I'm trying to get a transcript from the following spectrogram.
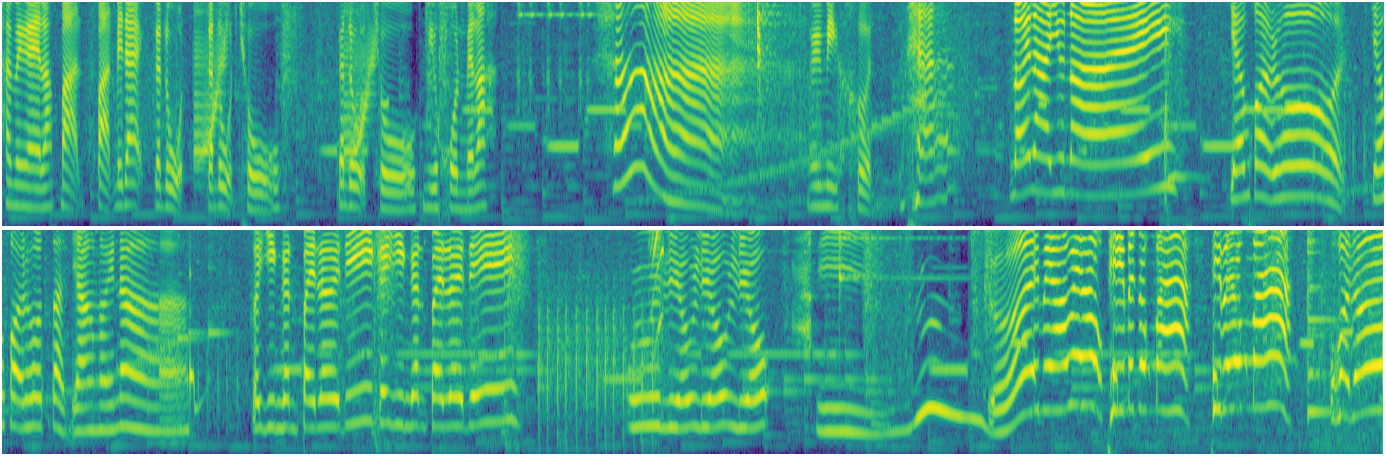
ทำยังไงล่ะ ปาด ปาดไม่ได้ กระโดด กระโดดโชว์ กระโดดโชว์ มีคนไหมล่ะฮ่า ไม่มีคน น้อยนาอยู่ไหนเจี๊ยบขอโทษเจี๊ยบขอโทษตัดยางน้อยนา ก็ยิงกันไปเลยดิ ก็ยิงกันไปเลยดิ อุ้ยเลี้ยวเลี้ยวเลี้ยวนี่เอ้ยไม่เอาไม่เอา พี่ไม่ต้องมา พี่ไม่ต้องมาขอโทษ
